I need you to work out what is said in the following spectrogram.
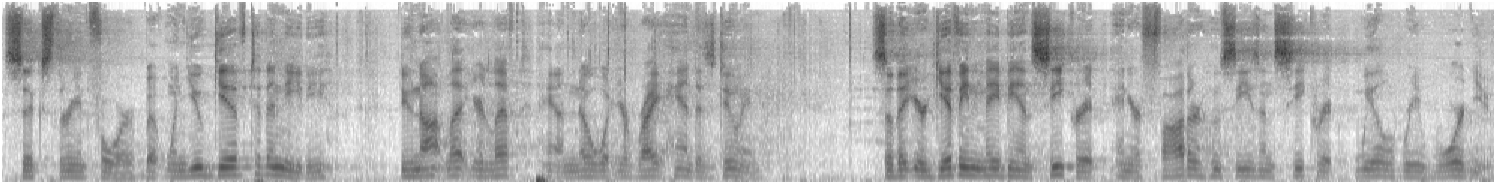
6, 3, and 4. But when you give to the needy, do not let your left hand know what your right hand is doing, so that your giving may be in secret, and your Father who sees in secret will reward you.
